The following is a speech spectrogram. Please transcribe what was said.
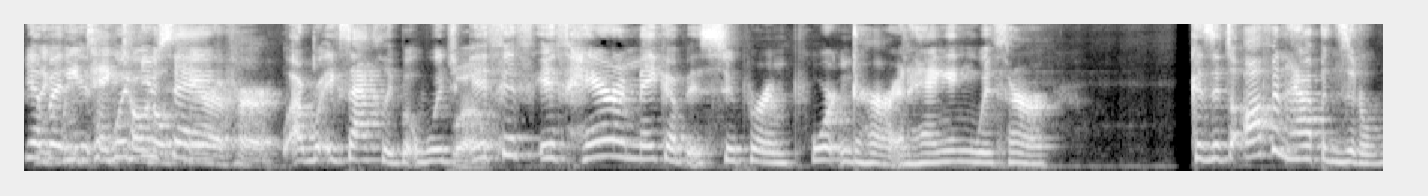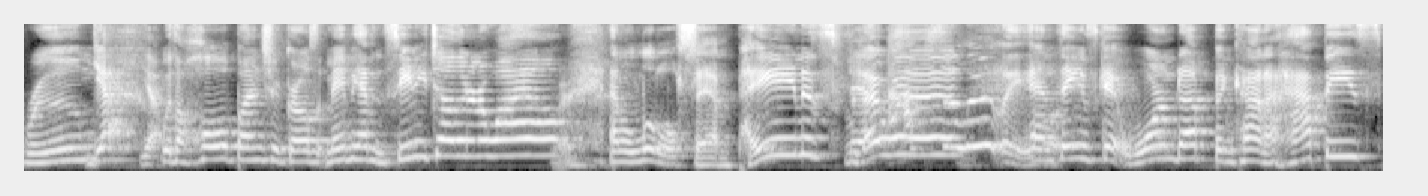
Yeah, Like, but we you- take would you total say- care of her. Uh, exactly, but would you, Well- if if if hair and makeup is super important to her and hanging with her because it often happens in a room Yeah, yeah. with a whole bunch of girls that maybe haven't seen each other in a while Right. and a little champagne is flowing absolutely. and things get warmed up and kind of happies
